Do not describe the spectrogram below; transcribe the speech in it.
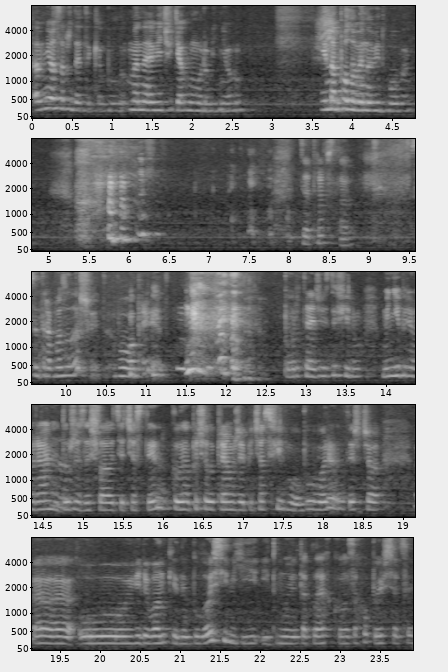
А в нього завжди таке було. У мене відчуття гумору від нього. І наполовину від Вови. Це треба вставити. Це треба залишити. Вова, привіт. Повертаючись до фільму, мені прям реально дуже зайшла оця частина, коли ми почали прямо вже під час фільму обговорювати, що у Віллі Вонки не було сім'ї, і тому він так легко захопився цим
